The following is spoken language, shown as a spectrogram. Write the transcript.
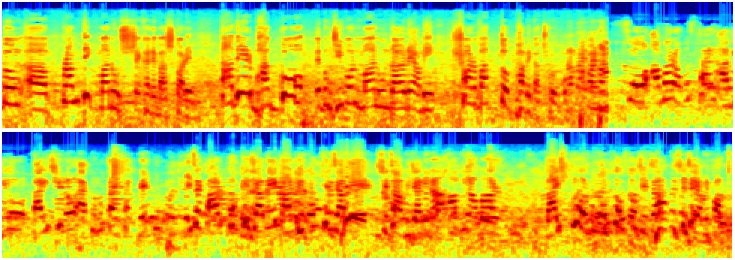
এবং প্রান্তিক মানুষ সেখানে বাস করেন। তাদের ভাগ্য এবং জীবন মান উন্নয়নে আমি সর্বাত্মকভাবে কাজ করব। তো আমার অবস্থান আগেও তাই ছিল, এখনও তাই থাকবে। এটা কার পক্ষে যাবে, কার বিপক্ষে যাবে, সেটা আমি জানি না। আমি আমার দায়িত্ব এবং কর্তব্য যেটা, সেটাই আমি পালন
